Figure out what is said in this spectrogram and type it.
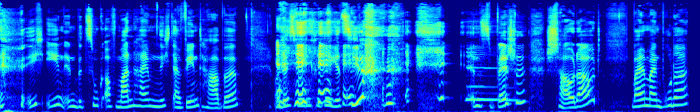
ich ihn in Bezug auf Mannheim nicht erwähnt habe. Und deswegen kriegt er jetzt hier ein Special Shoutout, weil mein Bruder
